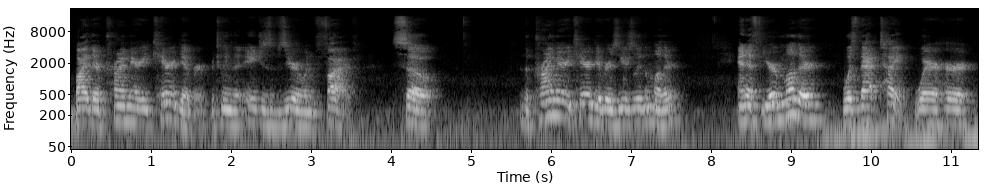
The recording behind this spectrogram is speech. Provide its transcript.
by their primary caregiver between the ages of zero and five. So the primary caregiver is usually the mother. And if your mother was that type where her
